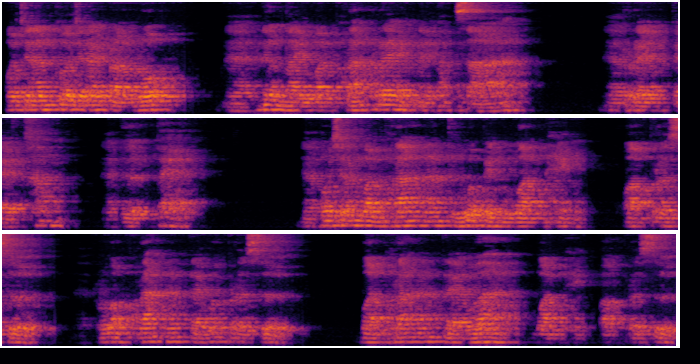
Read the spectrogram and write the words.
เพราะฉะนั้นก็จะได้ปรารภนะเนื่องในวันพระแรกในพรรษาแรมแปดค่ำนะเดือนแปดนะเพราะฉะนั้นวันพระนั้นถือว่าเป็นวันแห่งความประเสริฐ เพราะว่าพระนั้นแปลว่าประเสริฐ วันพระนั้นแปลว่า วันแห่งความประเสริฐ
